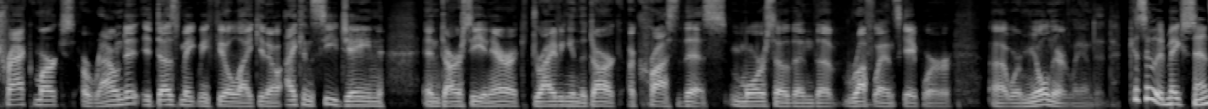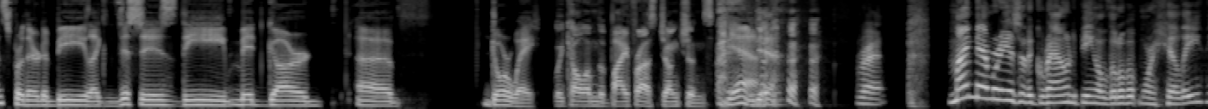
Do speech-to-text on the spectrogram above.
track marks around it. It does make me feel like you know I can see Jane and Darcy and Eric driving in the dark across this more so than the rough landscape where uh, where Mjolnir landed. I guess it would make sense for there to be like this is the Midgard uh, doorway. We call them the Bifrost junctions. Yeah. Yeah. Right. My memory is of the ground being a little bit more hilly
